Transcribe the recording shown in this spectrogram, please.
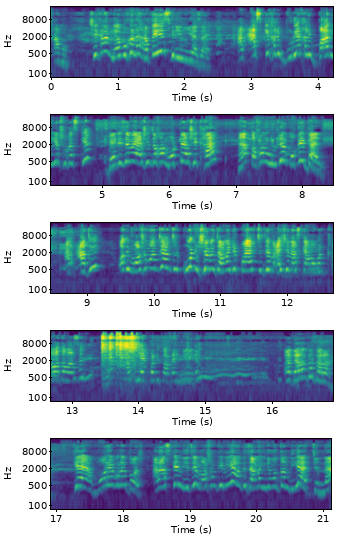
খামো। সেখানে হাতেই নিয়ে যায়। আর আজকে খালি বুড়িয়া, খালি আসি যখন আসি খায় হ্যাঁ তখন উল্টে মুখে আর আজি কোন হিসেবে জামাইটা যে আজকে আমার খাওয়া দাওয়া নিয়ে আর দাঁড়ান তো, দাঁড়ান। কে? মরে দোষ। আর আজকে নিজে মশনকে নিয়ে জামাই নিমন্ত্রণ দিয়ে আসছেন না?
